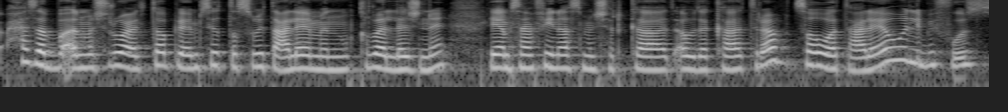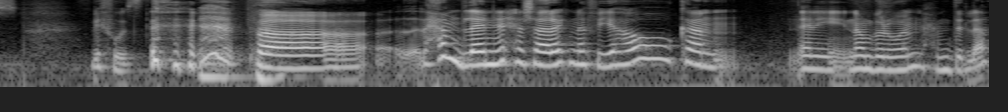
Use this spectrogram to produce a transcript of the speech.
وحسب بقى المشروع التوب يعني بصير تصويت عليه من قبل لجنة يعني مثلا في ناس من شركات أو دكاترة بتصوت عليه واللي بيفوز بيفوز. فالحمد لله يعني نحن شاركنا فيها وكان يعني نمبر 1 الحمد لله.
